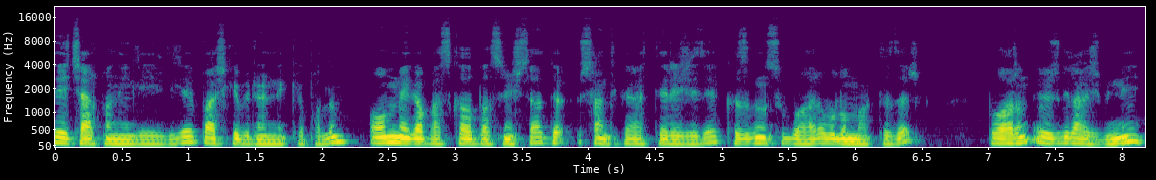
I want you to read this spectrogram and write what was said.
Z çarpanı ile ilgili başka bir örnek yapalım. 10 megapascal basınçta 400 santigrat derecede kızgın su buharı bulunmaktadır. Buharın özgül hacmini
